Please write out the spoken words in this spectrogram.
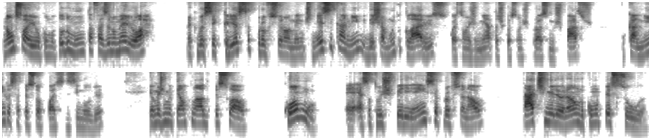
não só eu, como todo mundo, está fazendo o melhor para que você cresça profissionalmente nesse caminho e deixar muito claro isso, quais são as metas, quais são os próximos passos, o caminho que essa pessoa pode se desenvolver, e ao mesmo tempo no lado pessoal. Como é, essa tua experiência profissional está te melhorando como pessoa.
